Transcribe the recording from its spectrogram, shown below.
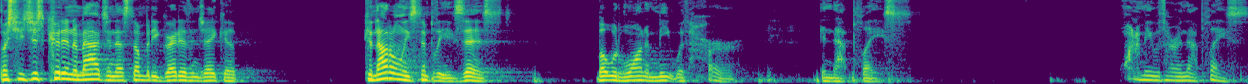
But she just couldn't imagine that somebody greater than Jacob could not only simply exist, but would want to meet with her in that place. Want to meet with her in that place.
